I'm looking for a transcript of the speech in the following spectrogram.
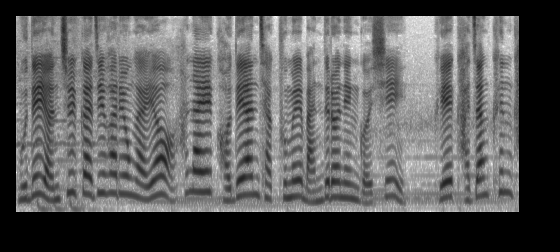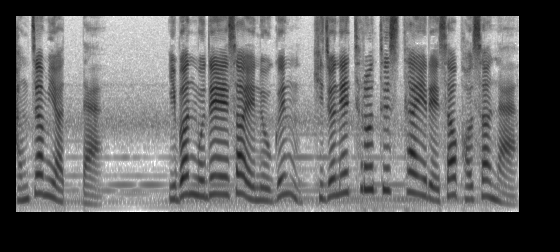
무대 연출까지 활용하여 하나의 거대한 작품을 만들어낸 것이 그의 가장 큰 강점이었다. 이번 무대에서 에녹은 기존의 트로트 스타일에서 벗어나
